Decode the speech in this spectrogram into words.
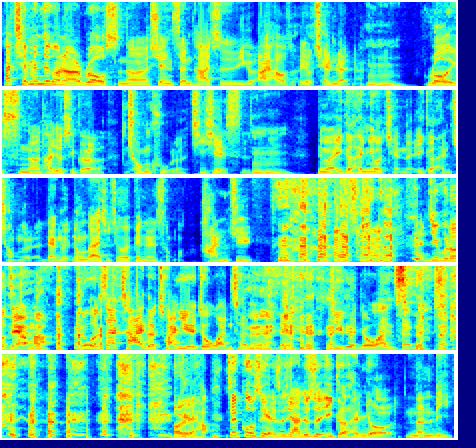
那前面这个呢，Royce 呢先生他是一个爱好者，有钱人啊。嗯哼，Royce 呢，他就是一个穷苦的机械师。嗯哼。你们一个很有钱的，一个很穷的人，两个弄在一起就会变成什么？韩剧？韩剧不都这样吗？如果再插一个穿越就完成了，剧本就完成了。OK，好，这故事也是这样，就是一个很有能力、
